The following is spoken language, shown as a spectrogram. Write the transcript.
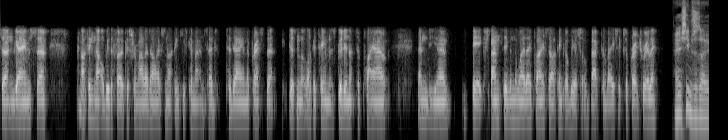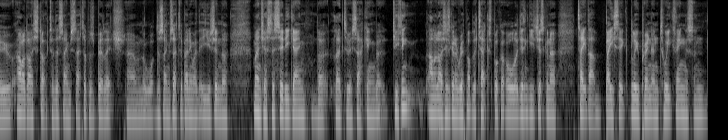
certain games. So I think that will be the focus from Allardyce, and I think he's come out and said today in the press that it doesn't look like a team that's good enough to play out and you know be expansive in the way they play. So I think it'll be a sort of back to basics approach, really. And it seems as though Allardyce stuck to the same setup as Bilic, um, the, the, same setup anyway that he used in the Manchester City game that led to his sacking. But do you think Allardyce is going to rip up the textbook at all, or do you think he's just going to take that basic blueprint and tweak things and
